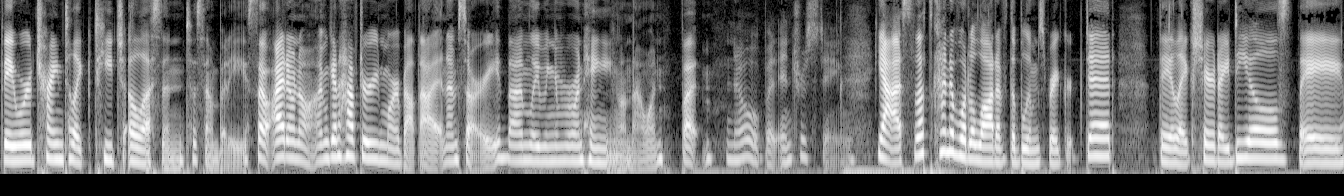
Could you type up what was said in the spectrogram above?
they were trying to like teach a lesson to somebody. So I don't know. I'm gonna have to read more about that. And I'm sorry that I'm leaving everyone hanging on that one. But no, but interesting. yeah, so that's kind of what a lot of the Bloomsbury group did. They like shared ideals. They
